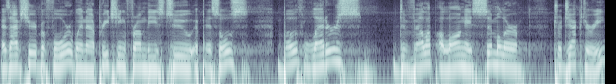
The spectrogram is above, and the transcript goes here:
As I've shared before, when uh, preaching from these two epistles, both letters develop along a similar trajectory.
